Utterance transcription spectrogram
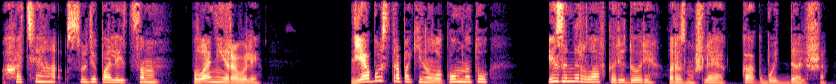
хотя, судя по лицам, планировали. Я быстро покинула комнату и замерла в коридоре, размышляя, как быть дальше —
